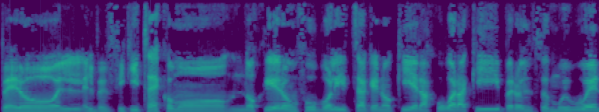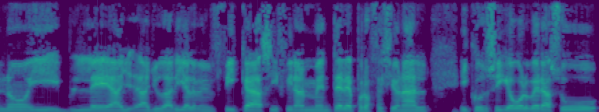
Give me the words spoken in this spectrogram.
pero el, el benfiquista es como, no quiero un futbolista que no quiera jugar aquí, pero Enzo es muy bueno y le ay ayudaría al Benfica si finalmente él es profesional y consigue volver a su,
